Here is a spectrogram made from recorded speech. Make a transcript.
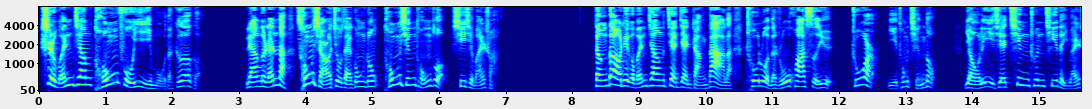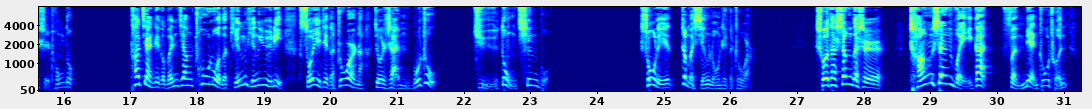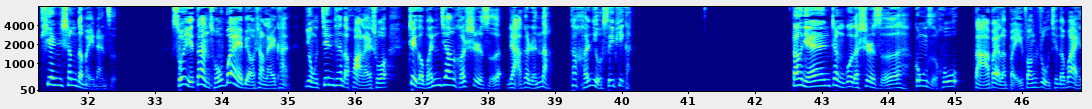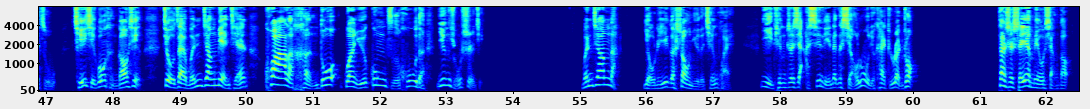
是文姜同父异母的哥哥。两个人呢，从小就在宫中同行同坐，嬉戏玩耍。等到这个文姜渐渐长大了，出落的如花似玉，朱二已通情窦，有了一些青春期的原始冲动。他见这个文姜出落的亭亭玉立，所以这个朱二呢就忍不住举动轻薄。书里这么形容这个朱二，说他生的是长身伟干、粉面朱唇，天生的美男子。所以，但从外表上来看，用今天的话来说，这个文姜和世子两个人呢，他很有 CP 感。当年郑国的世子公子乎打败了北方入侵的外族，齐僖公很高兴，就在文姜面前夸了很多关于公子乎的英雄事迹。文姜呢，有着一个少女的情怀，一听之下，心里那个小鹿就开始乱撞。但是谁也没有想到。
